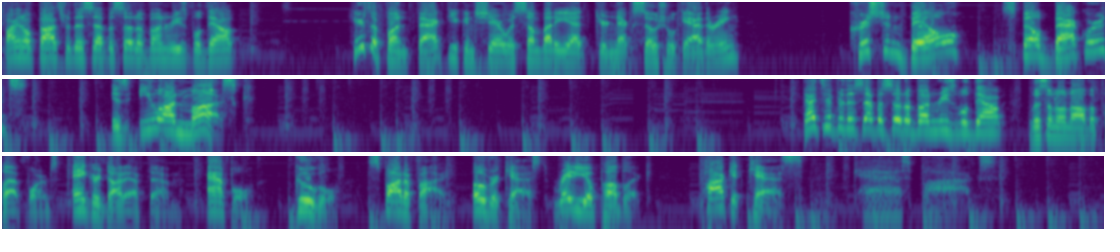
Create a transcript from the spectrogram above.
Final thoughts for this episode of Unreasonable Doubt. Here's a fun fact you can share with somebody at your next social gathering. Christian Bale, spelled backwards, is Elon Musk. That's it for this episode of Unreasonable Doubt. Listen on all the platforms Anchor.fm, Apple, Google, Spotify, Overcast, Radio Public, Pocket Casts, Castbox.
